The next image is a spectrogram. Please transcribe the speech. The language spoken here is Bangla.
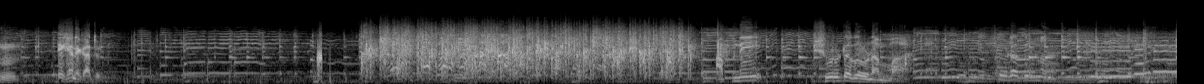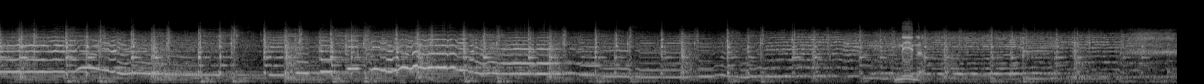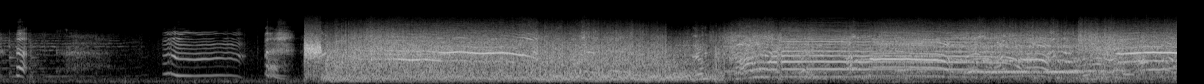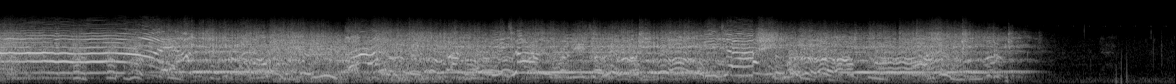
হুম এখানে কাটুন। আপনি শুরুটা করুন আম্মা। শুরুটা নিন আম্মা।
